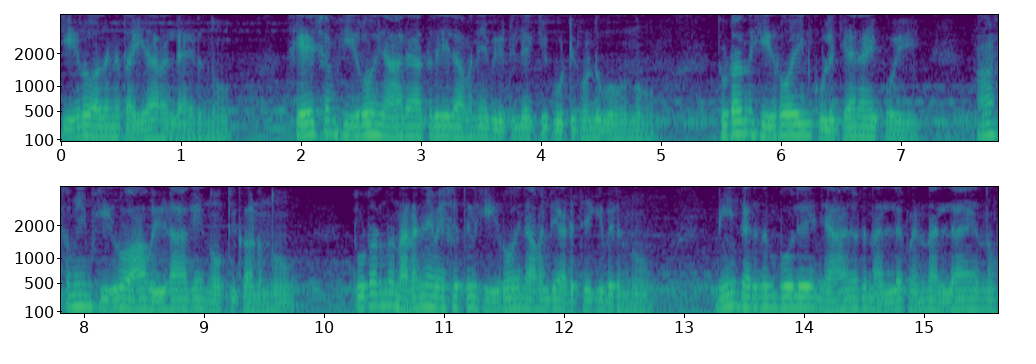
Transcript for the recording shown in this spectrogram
ഹീറോ അതിന് തയ്യാറല്ലായിരുന്നു. ശേഷം ഹീറോയിൻ ആ രാത്രിയിൽ അവനെ വീട്ടിലേക്ക് കൂട്ടിക്കൊണ്ടു പോകുന്നു തുടർന്ന് ഹീറോയിൻ കുളിക്കാനായി പോയി. ആ സമയം ഹീറോ ആ വീടാകെ നോക്കിക്കാണുന്നു തുടർന്ന് നനഞ്ഞ വേഷത്തിൽ ഹീറോയിൻ അവന്റെ അടുത്തേക്ക് വരുന്നു. നീ കരുതും പോലെ ഞാനൊരു നല്ല പെണ്ണല്ല എന്നും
